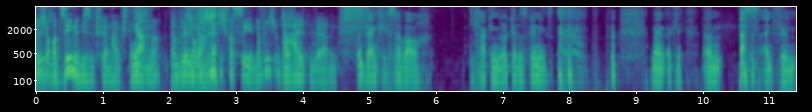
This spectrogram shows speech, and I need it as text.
will ich wirklich- auch was sehen in diesen viereinhalb Stunden, Ja, ne? dann Dann will ich will ich auch auch- richtig was sehen. Dann will ich unterhalten werden. Und dann kriegst du aber auch die fucking Rückkehr des Königs. Nein, okay. Ähm, das ist ein Film,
